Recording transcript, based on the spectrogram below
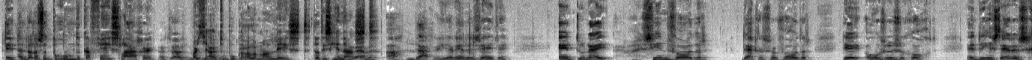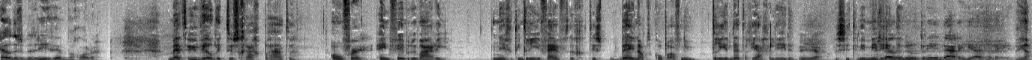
En, En dat is het beroemde café Slager... Het was wat je uit de boeken allemaal leest. Dat is hiernaast. hebben we 38 jaar in gezeten. En toen hij zijn vader, Dekkers zijn vader, die ons huis gekocht. En die is daar een schildersbedrijf in begonnen. Met u wilde ik dus graag praten over 1 februari 1953. Het is bijna op de kop af nu, 33 jaar geleden. Ja. We zitten weer We midden in staan de... nu 33 jaar geleden. Ja,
